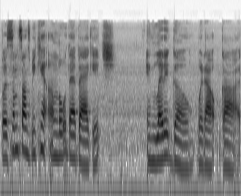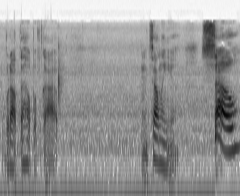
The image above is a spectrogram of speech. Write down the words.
But sometimes we can't unload that baggage and let it go without God, without the help of God. I'm telling you. So,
